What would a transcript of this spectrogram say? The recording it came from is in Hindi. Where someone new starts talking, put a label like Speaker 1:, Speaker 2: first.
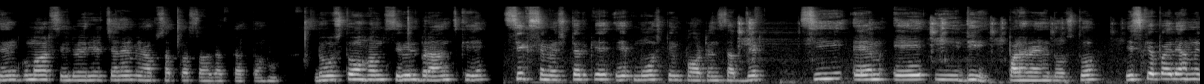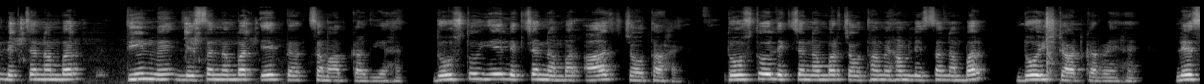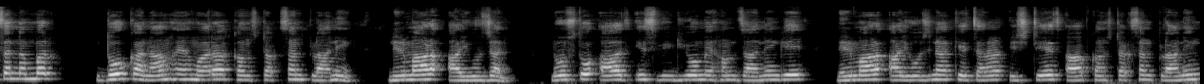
Speaker 1: सत्येंद्र कुमार सिल्वेरिया चैनल में आप सबका स्वागत करता हूँ। दोस्तों, हम सिविल ब्रांच के सिक्स सेमेस्टर के एक most important subject C M A E D पढ़ रहे हैं दोस्तों। इसके पहले हमने लेक्चर नंबर तीन में लेसन नंबर एक तक समाप्त कर दिया है। दोस्तों, ये लेक्चर नंबर आज चौथा है। दोस्तों, लेक्चर नंबर चौथा में हम लेसन नंबर दो स्टार्ट कर रहे हैं। लेसन नंबर दो का नाम है हमारा कंस्ट्रक्शन प्लानिंग, निर्माण, आयोजन। दोस्तों, आज इस वीडियो में हम जानेंगे निर्माण आयोजना के चरण स्टेज ऑफ़ कंस्ट्रक्शन प्लानिंग।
